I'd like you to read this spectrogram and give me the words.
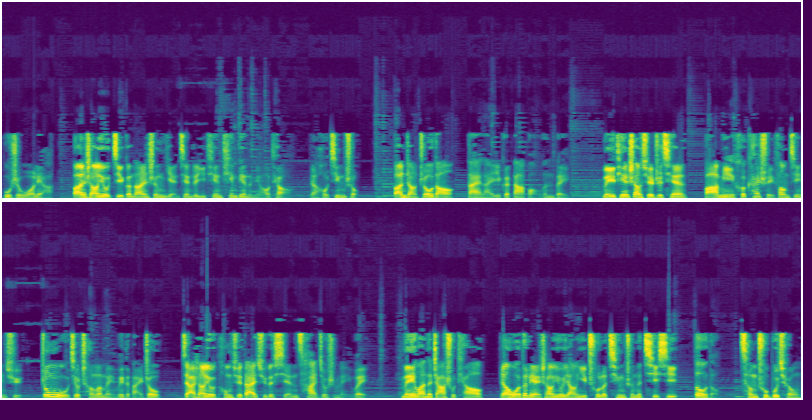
不止我俩，班上有几个男生眼见着一天天变得苗条，然后精瘦。班长周到带来一个大保温杯，每天上学之前把米和开水放进去，中午就成了美味的白粥，加上有同学带去的咸菜就是美味。每晚的炸薯条让我的脸上又洋溢出了青春的气息，痘痘层出不穷。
